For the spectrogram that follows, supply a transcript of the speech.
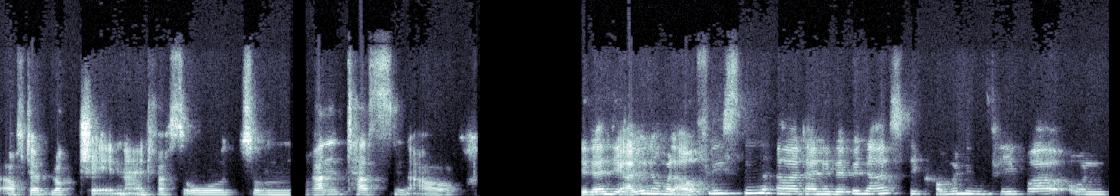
auf der Blockchain, einfach so zum Rantasten auch. Wir werden die alle nochmal auflisten, äh, deine Webinars, die kommen im Februar und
